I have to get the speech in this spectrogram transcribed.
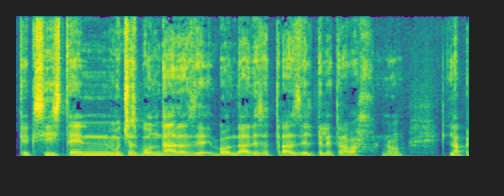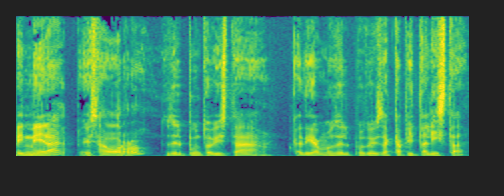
que existen muchas bondades, de- bondades atrás del teletrabajo. ¿no? La primera es ahorro, desde el punto de vista, digamos, desde el punto de vista capitalista.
